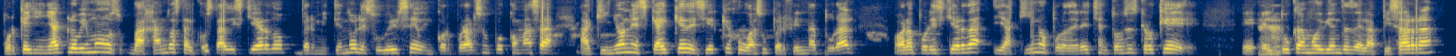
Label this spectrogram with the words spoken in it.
porque Gignac lo vimos bajando hasta el costado izquierdo, permitiéndole subirse o incorporarse un poco más a, Quiñones, que hay que decir que jugó a su perfil natural, ahora por izquierda y Aquino por derecha, entonces creo que eh, el Tuca muy bien desde la pizarra,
